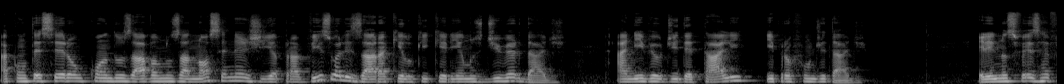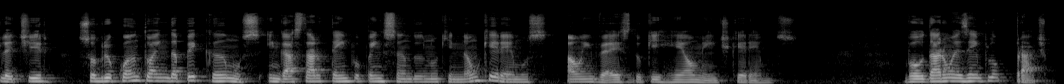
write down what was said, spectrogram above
aconteceram quando usávamos a nossa energia para visualizar aquilo que queríamos de verdade, a nível de detalhe e profundidade. Ele nos fez refletir sobre o quanto ainda pecamos em gastar tempo pensando no que não queremos ao invés do que realmente queremos. Vou dar um exemplo prático.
